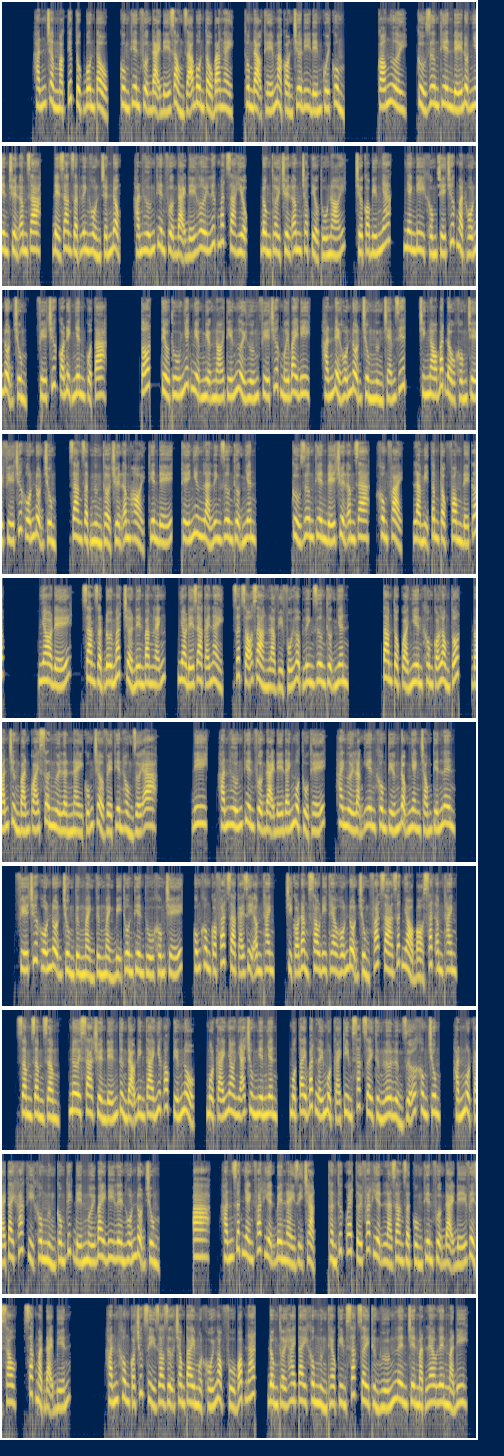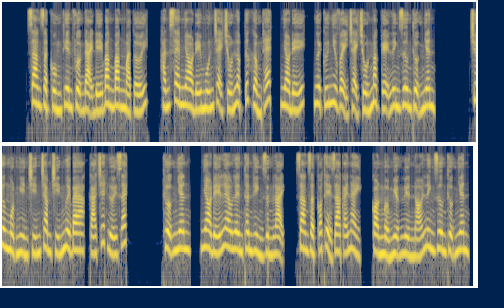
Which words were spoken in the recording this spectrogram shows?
Hắn trầm mặc tiếp tục bôn tẩu, cùng thiên phượng đại đế dòng dã bôn tẩu ba ngày, thông đạo thế mà còn chưa đi đến cuối cùng. Có người, cửu dương thiên đế đột nhiên truyền âm ra, để giang giật linh hồn chấn động, hắn hướng thiên phượng đại đế hơi liếc mắt ra hiệu, đồng thời truyền âm cho tiểu thú nói, chưa có biếng nhác, nhanh đi khống chế trước mặt hỗn độn trùng, phía trước có địch nhân của ta. Tốt, tiểu thú nhếch miệng miệng nói tiếng người hướng phía trước mới bay đi, hắn để hỗn độn trùng ngừng chém giết, chính nó bắt đầu khống chế phía trước hỗn độn trùng, Giang giật ngừng thở truyền âm hỏi, thiên đế, thế nhưng là linh dương thượng nhân. Cửu dương thiên đế truyền âm ra, không phải, là mị tâm tộc phong đế cấp. Nho đế, Giang giật đôi mắt trở nên băng lãnh, nho đế ra cái này, rất rõ ràng là vì phối hợp linh dương thượng nhân. Tam tộc quả nhiên không có lòng tốt, đoán chừng bán quái sơn người lần này cũng trở về thiên hồng giới A. Đi, hắn hướng thiên phượng đại đế đánh một thủ thế, hai người lặng yên không tiếng động nhanh chóng tiến lên. Phía trước hỗn độn trùng từng mảnh từng mảnh bị thôn thiên thú khống chế, cũng không có phát ra cái gì âm thanh, chỉ có đằng sau đi theo hỗn độn trùng phát ra rất nhỏ bò sát âm thanh. rầm rầm rầm nơi xa truyền đến từng đạo đinh tai nhức óc tiếng nổ, một cái nho nhã trung niên nhân, một tay bắt lấy một cái kim sắc dây thừng lơ lửng giữa không trung, hắn một cái tay khác thì không ngừng công kích đến mới bay đi lên hỗn độn trùng. A, hắn rất nhanh phát hiện bên này dị trạng, thần thức quét tới phát hiện là Giang Giật cùng Thiên Phượng Đại Đế về sau, sắc mặt đại biến hắn không có chút gì do dự trong tay một khối ngọc phù bóp nát, đồng thời hai tay không ngừng theo kim sắc dây thường hướng lên trên mặt leo lên mà đi. Giang giật cùng thiên phượng đại đế băng băng mà tới, hắn xem nho đế muốn chạy trốn lập tức gầm thét, nho đế, người cứ như vậy chạy trốn mặc kệ linh dương thượng nhân. chương 1993, cá chết lưới rách. Thượng nhân, nho đế leo lên thân hình dừng lại, giang giật có thể ra cái này, còn mở miệng liền nói linh dương thượng nhân.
